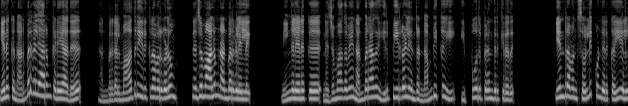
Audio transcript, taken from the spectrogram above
எனக்கு நண்பர்கள் யாரும் கிடையாது. நண்பர்கள் மாதிரி இருக்கிறவர்களும் நிஜமாலும் நண்பர்கள் இல்லை. நீங்கள் எனக்கு நிஜமாகவே நண்பராக இருப்பீர்கள் என்ற நம்பிக்கை இப்போது பிறந்திருக்கிறது என்றவன் சொல்லிக் கொண்டிருக்கையில்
